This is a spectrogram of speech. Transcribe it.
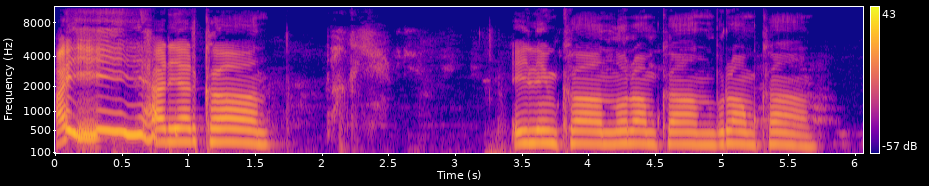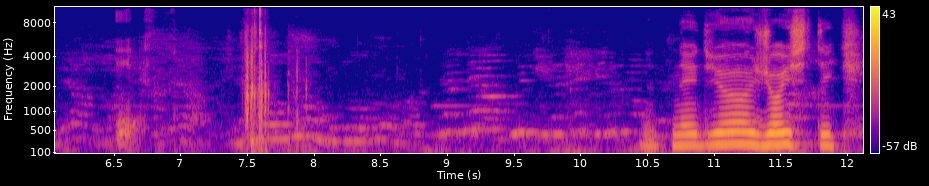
Ay her yer kan. Elim kan, oram kan, buram kan. Ne diyor? Joystick.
